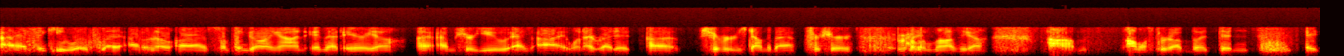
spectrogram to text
I think he will play. I don't know. Uh, something going on in that area. I, I'm sure you, as I, when I read it, uh, shivers down the back for sure. Right. A little nausea. Um, almost threw up, but didn't. It,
